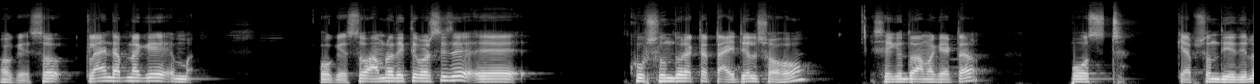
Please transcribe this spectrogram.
ওকে সো ক্লায়েন্ট আপনাকে ওকে সো আমরা দেখতে পাচ্ছি যে খুব সুন্দর একটা টাইটেল সহ সে কিন্তু আমাকে একটা পোস্ট ক্যাপশন দিয়ে দিল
